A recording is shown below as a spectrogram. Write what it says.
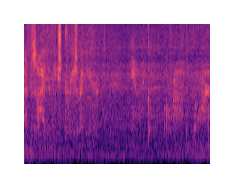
left side of these trees right here, and like go around the barn.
